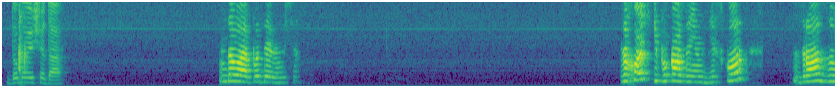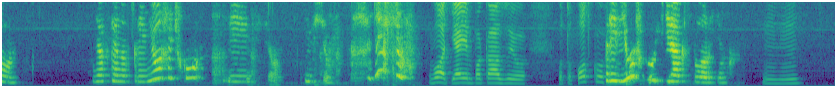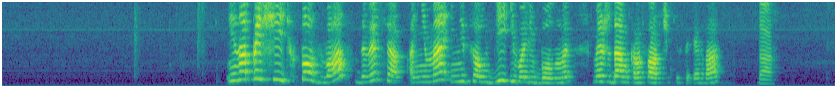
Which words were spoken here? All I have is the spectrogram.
Думаю, що да. Ну, Давай подивимося. Заходь і показуй їм в Discord. Зразу я скинув прев'юшечку і все. І все. І все. Вот, я їм показую оту фотку. Прев'юшку і експлортінг. Угу. І напишіть, хто з вас дивився аніме Ініціал Ді і волейбол. Ми, ми ждемо красавчиків таких, да? Да.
